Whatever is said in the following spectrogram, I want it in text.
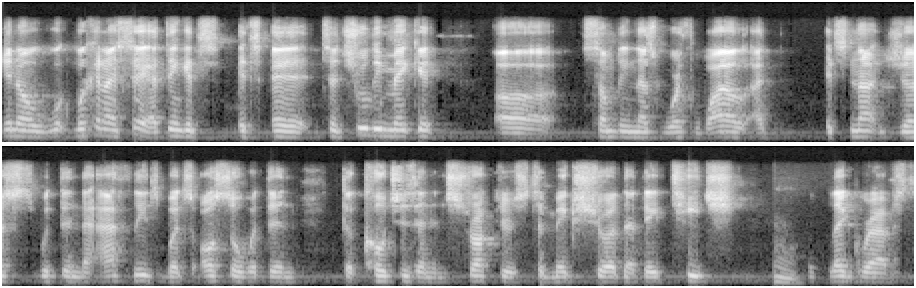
you know, what, what can I say? I think it's it's uh, to truly make it uh, something that's worthwhile. I, it's not just within the athletes, but it's also within the coaches and instructors to make sure that they teach mm. leg grabs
